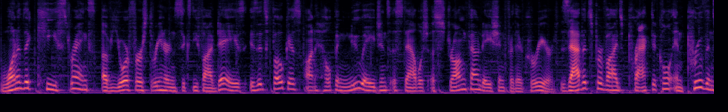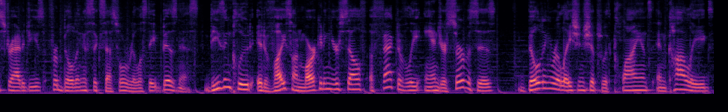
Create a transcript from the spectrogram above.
One of the key strengths of your first 365 days is its focus on helping new agents establish a strong foundation for their careers. Zavitz provides practical and proven strategies for building a successful real estate business. These include advice on marketing yourself effectively and your services, building relationships with clients and colleagues,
